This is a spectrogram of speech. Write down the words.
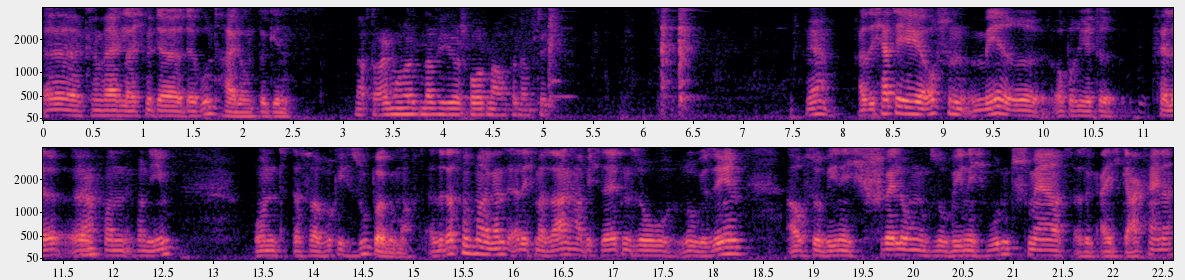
äh, können wir ja gleich mit der, der Wundheilung beginnen. Nach drei Monaten darf ich wieder Sport machen, vernünftig. Ja, also ich hatte hier auch schon mehrere operierte Fälle äh, Ja. von, von ihm und das war wirklich super gemacht. Also das muss man ganz ehrlich mal sagen, habe ich selten so, so gesehen. Auch so wenig Schwellung, so wenig Wundschmerz, also eigentlich gar keine.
